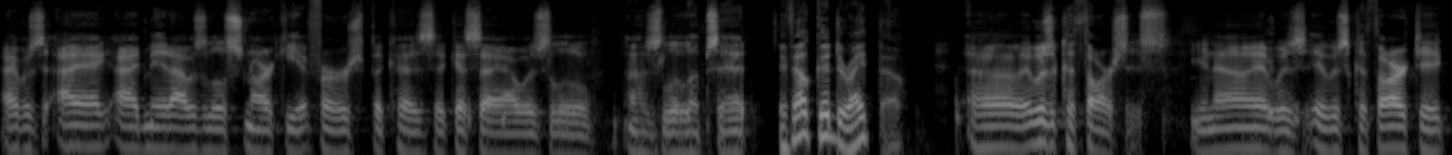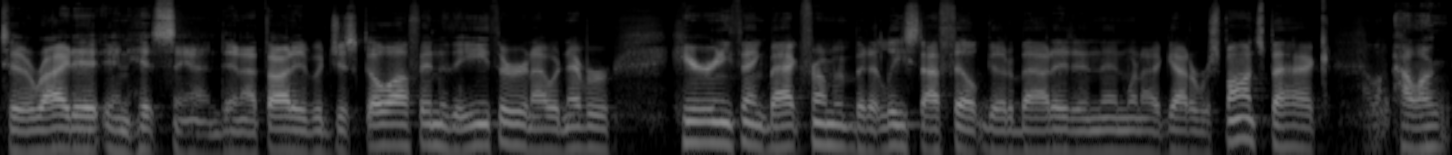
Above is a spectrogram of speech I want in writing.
I was I, I admit I was a little snarky at first because like I say I was a little I was a little upset. It felt good to write though. Uh, it was a catharsis, you know. It was it was cathartic to write it and hit send, and I thought it would just go off into the ether, and I would never hear anything back from it. But at least I felt good about it. And then when I got a response back, how long?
